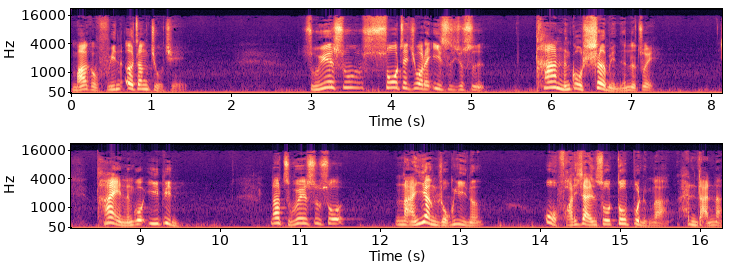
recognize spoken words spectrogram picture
马可福音二章九节，主耶稣说这句话的意思就是，他能够赦免人的罪。他也能够医病，那主耶稣说哪一样容易呢？哦，法利赛人说都不能啊，很难呐。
